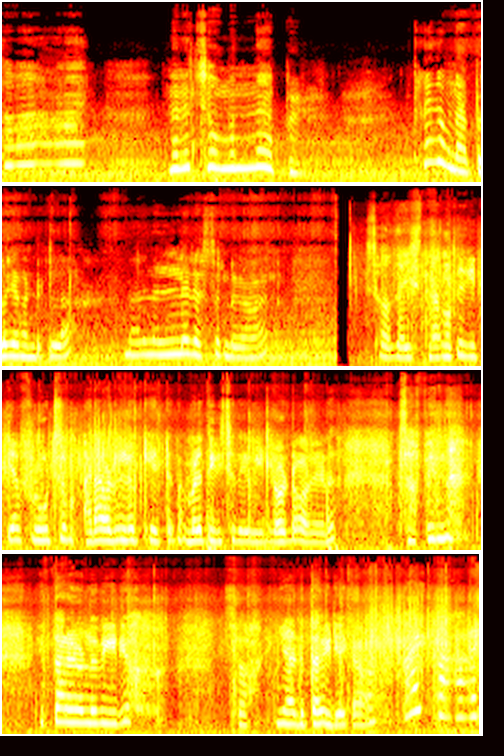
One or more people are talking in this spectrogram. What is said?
സവാള? നല്ല ചുമന്ന ആപ്പിൾ. ഇത്രയും ചുമന്ന ആപ്പിൾ ഞാൻ കണ്ടിട്ടില്ല. എന്നാലും നല്ല രസമുണ്ട് കാണാൻ. സോ ഗൈസ് നമുക്ക് കിട്ടിയ ഫ്രൂട്ട്സും അടവടലൊക്കെ ഇട്ട് നമ്മൾ തിരിച്ചത് വീട്ടിലോട്ട് പോവുകയാണ്. സോ അപ്പോൾ ഇന്ന് ഇത്രയുള്ള വീഡിയോ. സോ ഇനി അടുത്ത വീഡിയോ കാണാം. ബൈ ബൈ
